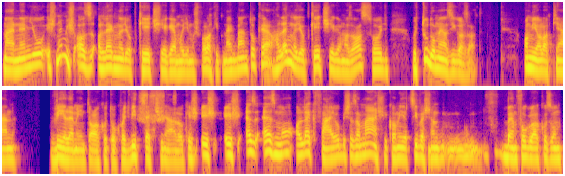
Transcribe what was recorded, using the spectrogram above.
már nem jó, és nem is az a legnagyobb kétségem, hogy én most valakit megbántok-e, a legnagyobb kétségem az az, hogy, hogy tudom-e az igazat ami alapján véleményt alkotok, vagy viccet csinálok, és, és, és ez, ez ma a legfájóbb, és ez a másik, amiért szívesen ben foglalkozom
